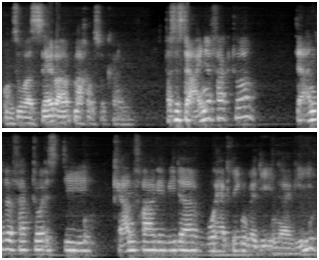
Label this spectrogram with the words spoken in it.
um sowas selber machen zu können. Das ist der eine Faktor. Der andere Faktor ist die Kernfrage wieder, woher kriegen wir die Energie?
